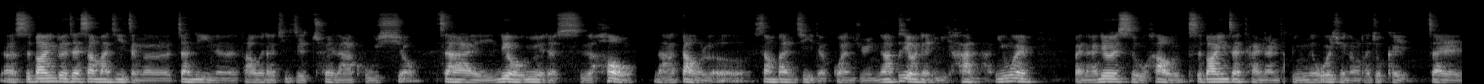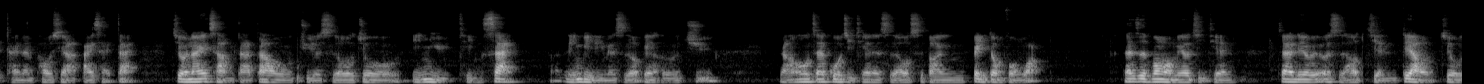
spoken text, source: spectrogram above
呃，石豹鹰队在上半季整个战力呢发挥到极致，吹拉哭秀，在六月的时候拿到了上半季的冠军，那是有点遗憾啦，因为本来六月十五号石豹鹰在台南赢了魏全龙，他就可以在台南抛下白彩带。就那一场打到局的时候，就因雨停赛，零比零的时候变和局，然后再过几天的时候，十八英被动封网，但是封网没有几天，在六月二十号减掉就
